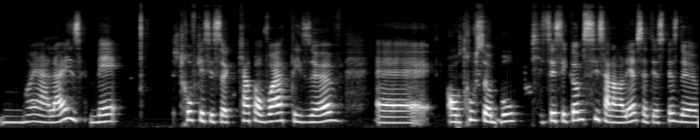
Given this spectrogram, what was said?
moins à l'aise. Mais je trouve que c'est ça. Quand on voit tes œuvres, on trouve ça beau. Puis, c'est comme si ça l'enlève cette espèce de,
